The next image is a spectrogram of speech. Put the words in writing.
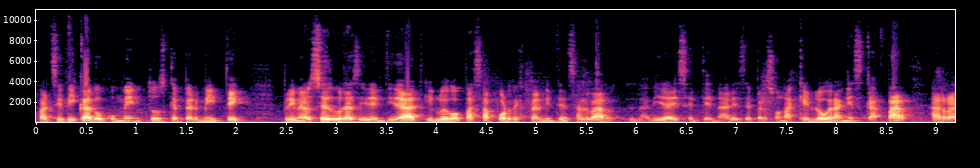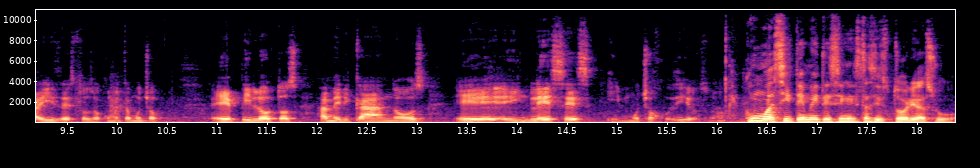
Falsifica documentos que permiten, primero, cédulas de identidad y luego pasaportes que permiten salvar la vida de centenares de personas que logran escapar a raíz de estos documentos. Muchos eh, pilotos americanos, eh, ingleses y muchos judíos. ¿no? ¿Cómo así te metes en estas historias, Hugo?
